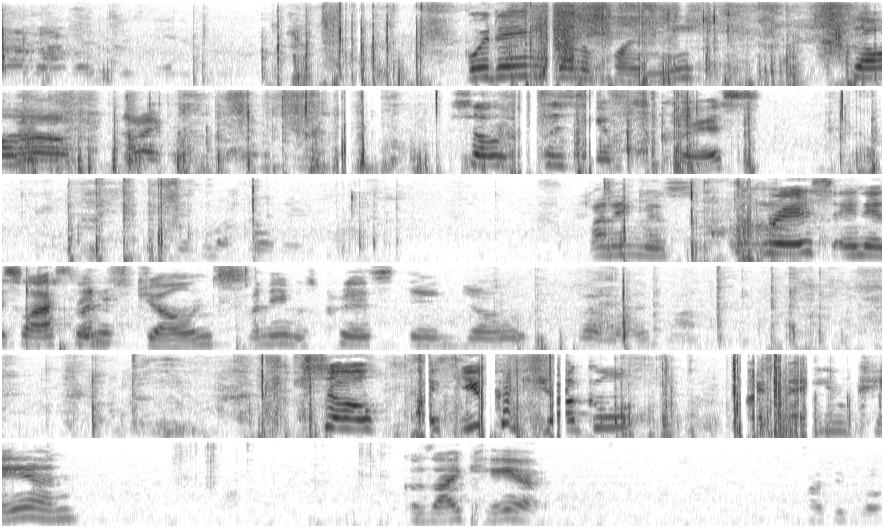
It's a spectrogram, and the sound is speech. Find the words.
I'm not going to just say it. But they ain't gonna find me. So, Um, so his name's Chris. This is my full name. My name is uh, Chris, and his last name is Jones. My name is Chris Kristen Jones. That mine's not. So, if you could juggle, I bet you can. Cause I can't. I think, bro.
